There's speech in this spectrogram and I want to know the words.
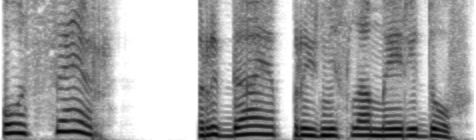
«О, сэр!» — рыдая, произнесла Мэри Дофф.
